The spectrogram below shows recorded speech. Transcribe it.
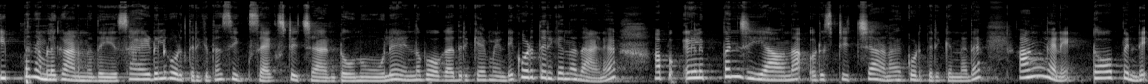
ഇപ്പം നമ്മൾ കാണുന്നത് സൈഡിൽ കൊടുത്തിരിക്കുന്ന സിക്സ് ആക്ക് സ്റ്റിച്ചാണ് കേട്ടോ നൂൽ എഴുന്ന് പോകാതിരിക്കാൻ വേണ്ടി കൊടുത്തിരിക്കുന്നതാണ്. അപ്പോൾ എളുപ്പം ചെയ്യാവുന്ന ഒരു സ്റ്റിച്ചാണ് കൊടുത്തിരിക്കുന്നത്. അങ്ങനെ ടോപ്പിന്റെ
